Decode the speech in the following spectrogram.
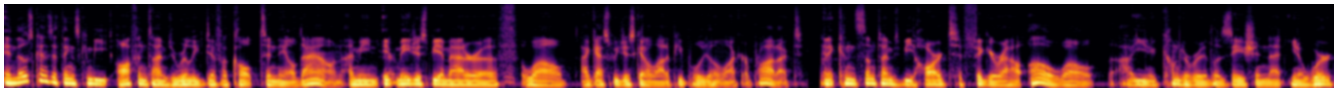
And those kinds of things can be oftentimes really difficult to nail down. I mean, it may just be a matter of, well, I guess we just get a lot of people who don't like our product. And it can sometimes be hard to figure out, oh, well, uh, you come to realization that, you know, we're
